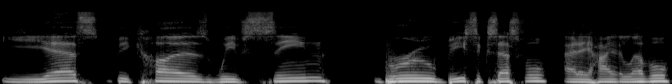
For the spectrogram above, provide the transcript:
yes because we've seen Bru be successful at a high level,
